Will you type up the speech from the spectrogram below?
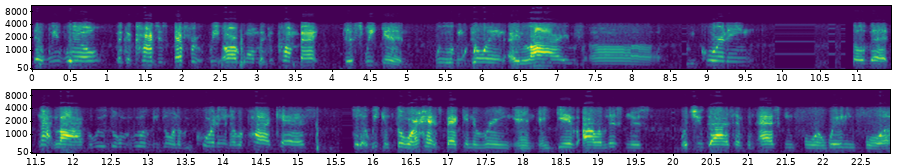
that we will make a conscious effort. We are going to make a comeback this weekend. We will be doing a live uh, recording so that not live, but we will we will be doing a recording of a podcast so that we can throw our hats back in the ring and and give our listeners what you guys have been asking for, waiting for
